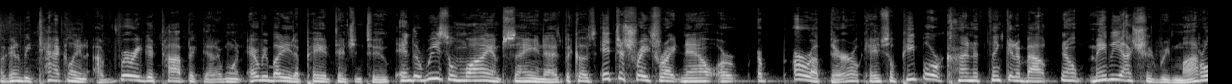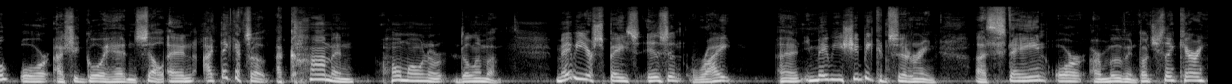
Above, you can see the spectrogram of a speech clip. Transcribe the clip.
are going to be tackling a very good topic that I want everybody to pay attention to. And the reason why I'm saying that is because interest rates right now are, are are up there. Okay. So people are kind of thinking about, you know, maybe I should remodel or I should go ahead and sell. And I think it's a, a common homeowner dilemma. Maybe your space isn't right and maybe you should be considering uh, staying or, or moving. Don't you think, Karey?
